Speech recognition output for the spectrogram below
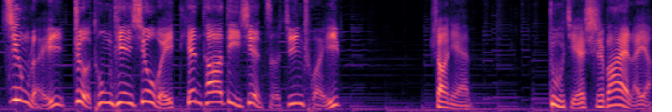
惊雷，这通天修为天塌地陷紫金锤，少年。渡劫失败了呀！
